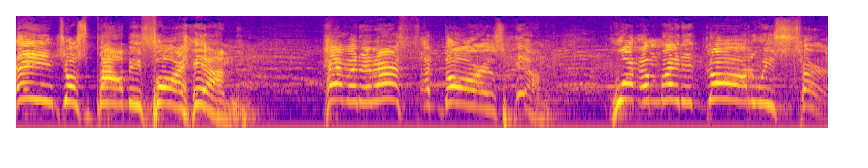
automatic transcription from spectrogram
Angels bow before him, heaven and earth adores him. What a mighty God we serve.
